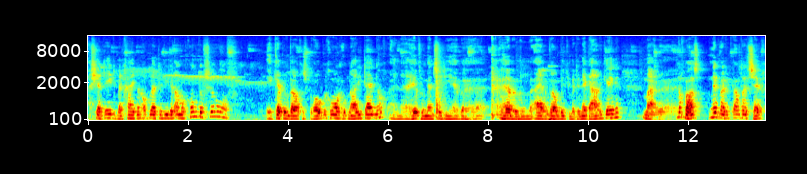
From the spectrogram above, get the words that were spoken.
als je aan het eten bent, ga je dan opletten wie er allemaal komt of zo? Of... ik heb hem wel gesproken, gewoon ook na die tijd nog. En eh, heel veel mensen die hebben, eh, hebben hem eigenlijk wel een beetje met de nek aangekeken. Maar eh, nogmaals, net wat ik altijd zeg,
